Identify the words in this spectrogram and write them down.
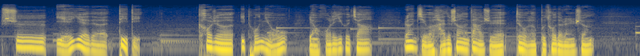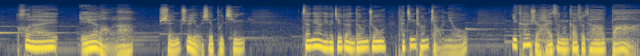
是爷爷的弟弟，靠着一头牛养活了一个家，让几个孩子上了大学，都有了不错的人生。后来爷爷老了，神志有些不清，在那样的一个阶段当中，他经常找牛。一开始孩子们告诉他：“爸，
